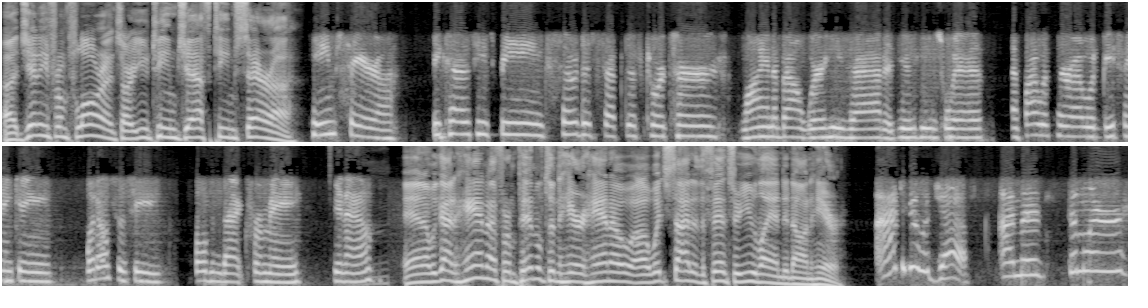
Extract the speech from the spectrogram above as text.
Uh, Jenny from Florence, are you Team Jeff, Team Sarah? Team Sarah. Because he's being so deceptive towards her, lying about where he's at and who he's with. If I was her, I would be thinking, what else is he holding back from me? You know? And uh, we got Hannah from Pendleton here. Hannah, uh, which side of the fence are you landing on here? I have to go with Jeff. I'm a similar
